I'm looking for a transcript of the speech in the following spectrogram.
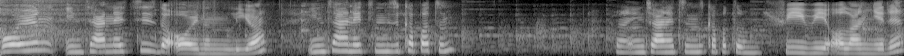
bu oyun internetsiz de oynanılıyor. İnternetinizi kapatın. Sonra internetinizi kapatın TV olan yeri.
